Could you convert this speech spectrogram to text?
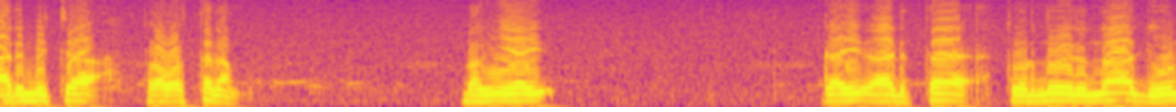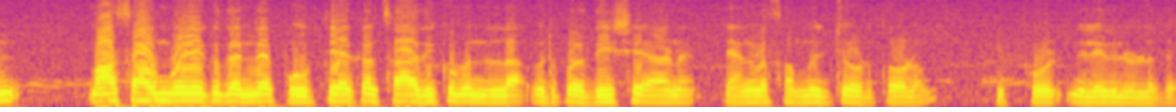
ആരംഭിച്ച പ്രവർത്തനം ഭംഗിയായി അടുത്ത തുടർന്നു വരുന്ന ജൂൺ മാസമാകുമ്പോഴേക്ക് തന്നെ പൂർത്തിയാക്കാൻ സാധിക്കുമെന്നുള്ള ഒരു പ്രതീക്ഷയാണ് ഞങ്ങളെ സംബന്ധിച്ചിടത്തോളം ഇപ്പോൾ നിലവിലുള്ളത്.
